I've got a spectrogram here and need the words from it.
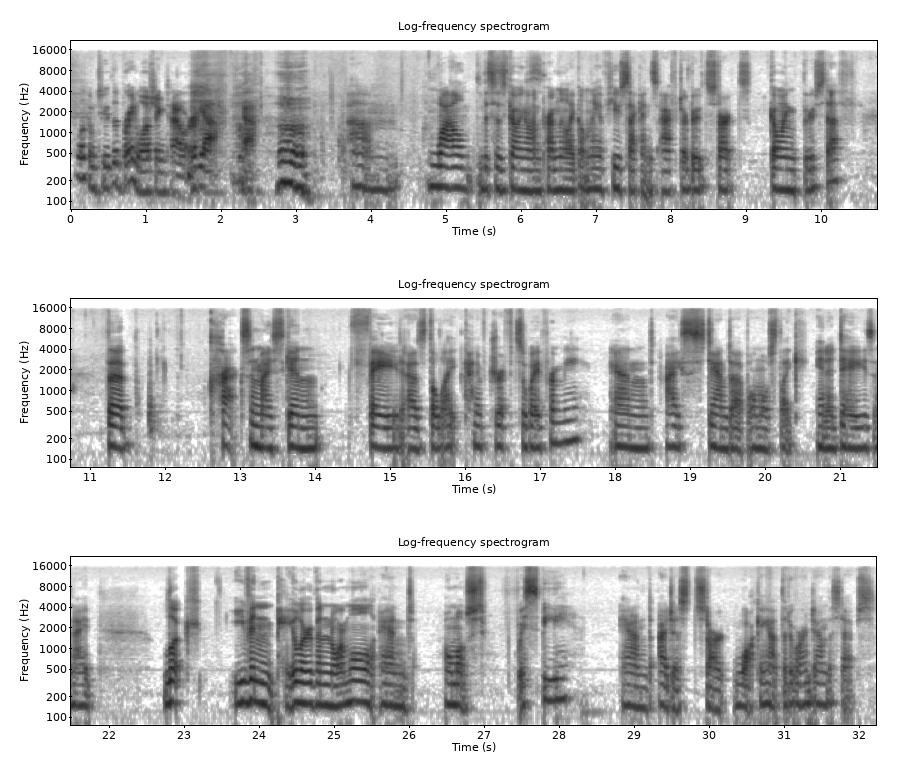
Welcome to the brainwashing tower. Yeah, yeah. Um, while this is going on, probably like only a few seconds after Boots starts going through stuff, the cracks in my skin fade as the light kind of drifts away from me, and I stand up almost like in a daze, and I look even paler than normal and almost wispy, and I just start walking out the door and down the steps.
